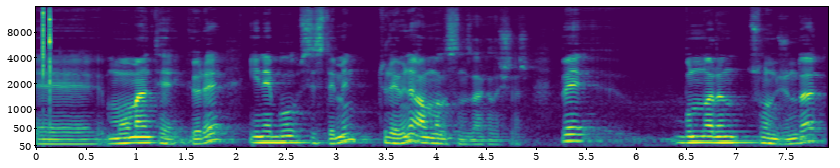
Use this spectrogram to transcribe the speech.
e, momente göre yine bu sistemin türevini almalısınız arkadaşlar. Ve bunların sonucunda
